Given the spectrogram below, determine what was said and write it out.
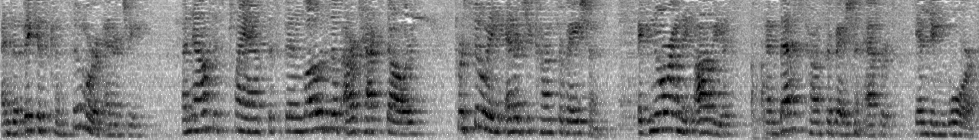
and the biggest consumer of energy, announces plans to spend loads of our tax dollars pursuing energy conservation, ignoring the obvious and best conservation effort, ending war.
